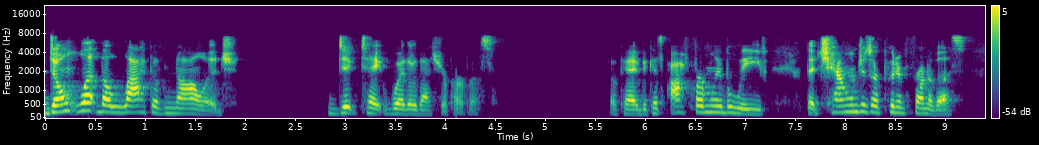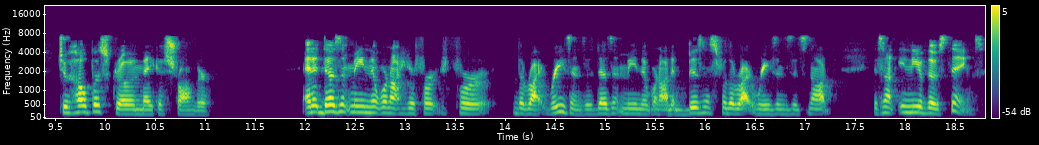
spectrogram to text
Don't let the lack of knowledge dictate whether that's your purpose. Okay? Because I firmly believe that challenges are put in front of us to help us grow and make us stronger. And it doesn't mean that we're not here for for the right reasons. It doesn't mean that we're not in business for the right reasons. It's not it's not any of those things.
